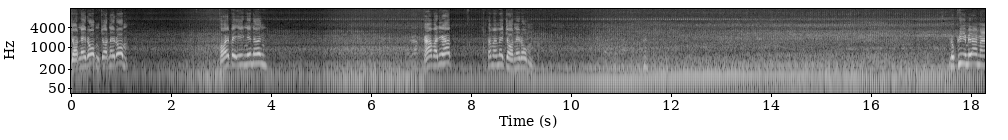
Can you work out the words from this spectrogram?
จอดในร่ม จอดในร่ม ถอยไปอีกนิดนึง ครับสวัสดีครับทำไมไม่จอดในร่ม ลูกพี่ไม่ได้มา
